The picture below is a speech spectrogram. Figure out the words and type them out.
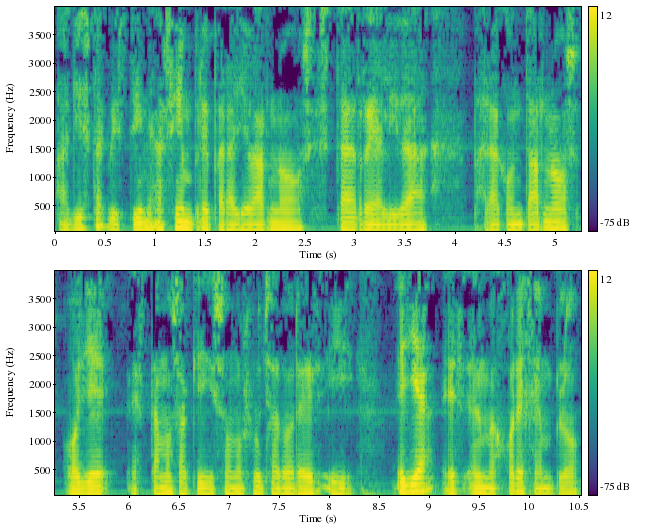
aquí está Cristina siempre para llevarnos esta realidad, para contarnos, oye, estamos aquí, somos luchadores y ella es el mejor ejemplo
